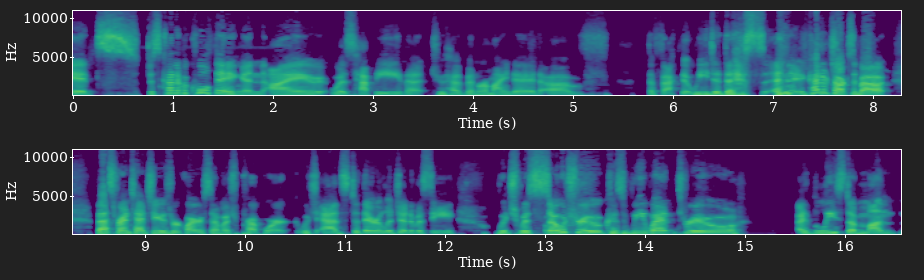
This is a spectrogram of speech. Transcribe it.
it's just kind of a cool thing. And i was happy that to have been reminded of the fact that we did this. And it kind of talks about best friend tattoos require so much prep work which adds to their legitimacy which was so Oof. true because we went through at least a month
